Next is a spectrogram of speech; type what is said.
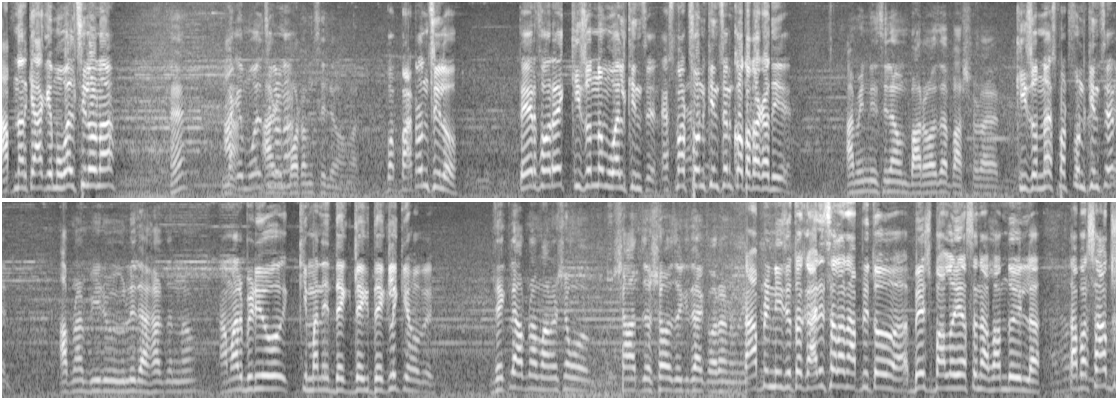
আপনার কি আগে মোবাইল ছিল না? হ্যাঁ? আগে মোবাইল ছিল না? বটম ছিল আমার। বাটন ছিল। তো এরপরে কি জন্য মোবাইল কিনছেন? স্মার্টফোন কিনছেন কত টাকা দিয়ে? আমি নিয়েছিলাম বারো হাজার পাঁচশো টাকা কি জন্য স্মার্টফোন কিনছেন? আপনার ভিডিওগুলি দেখার জন্য। আমার ভিডিও কি মানে দেখ- দেখ- দেখলে কি হবে? দেখলে আপনার মানুষের সাহায্য সহযোগিতা করেন আপনি নিজে তো গাড়ি চালান আপনি তো বেশ ভালোই আছেন আলহামদুলিল্লাহ। তারপর সাহায্য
